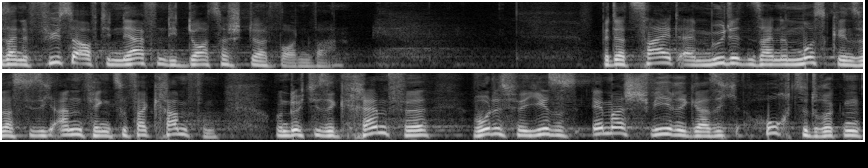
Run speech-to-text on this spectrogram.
seine Füße auf die Nerven, die dort zerstört worden waren. Mit der Zeit ermüdeten seine Muskeln, sodass sie sich anfingen zu verkrampfen. Und durch diese Krämpfe wurde es für Jesus immer schwieriger, sich hochzudrücken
